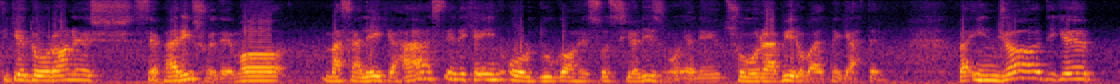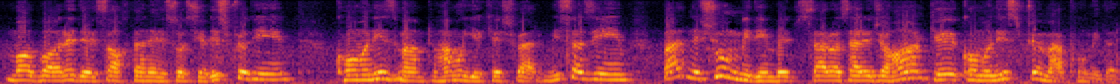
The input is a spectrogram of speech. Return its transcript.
دیگه دورانش سپری شده. ما مسئله ای که هست اینه که این اردوگاه سوسیالیسم یعنی شوروی رو باید نگه داریم. و اینجا دیگه ما وارد ساختن سوسیالیسم شدیم. کمونیسم هم تو همون یک کشور می‌سازیم. بعد نشون میدیم به سراسر جهان که کمونیسم چه مفهومی داره.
